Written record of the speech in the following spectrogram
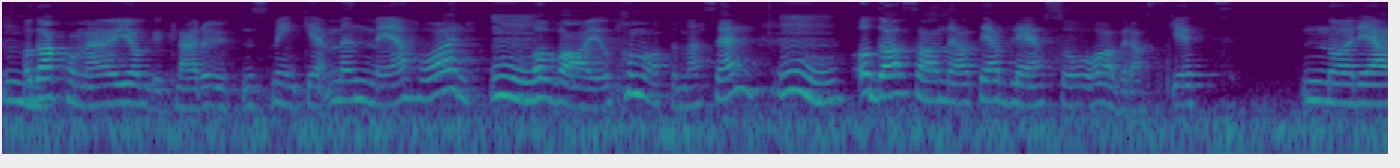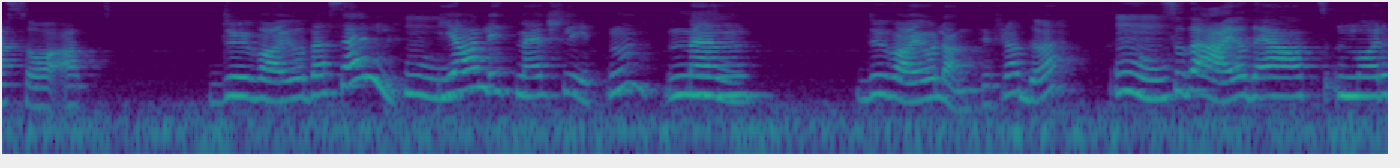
Mm. Og da kom jeg i joggeklær og uten sminke, men med hår. Mm. Og var jo på en måte meg selv. Mm. Og da sa han det at jeg ble så overrasket når jeg så at du var jo deg selv. Mm. Ja, litt mer sliten, men du var jo langt ifra død. Mm. Så det er jo det at når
